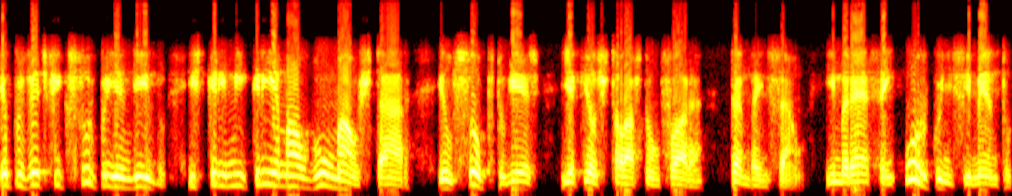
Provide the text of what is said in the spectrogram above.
Eu, por vezes, fico surpreendido. Isto cria-me algum mal-estar. Eu sou português e aqueles que lá estão fora também são. E merecem o reconhecimento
